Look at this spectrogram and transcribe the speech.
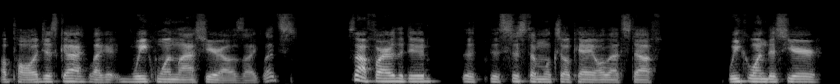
apologist guy. Like week one last year, I was like, let's, let's not fire the dude. The, the system looks okay, all that stuff. Week one this year,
